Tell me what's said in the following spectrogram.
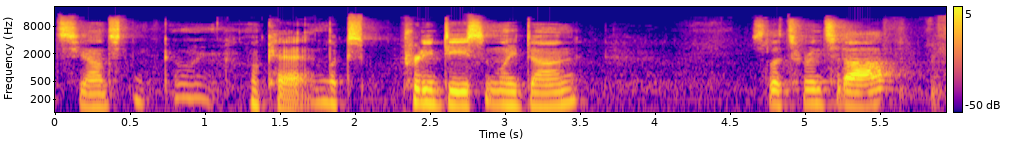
Let's see how it's going. Okay, it looks pretty decently done. So let's rinse it off. Let's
